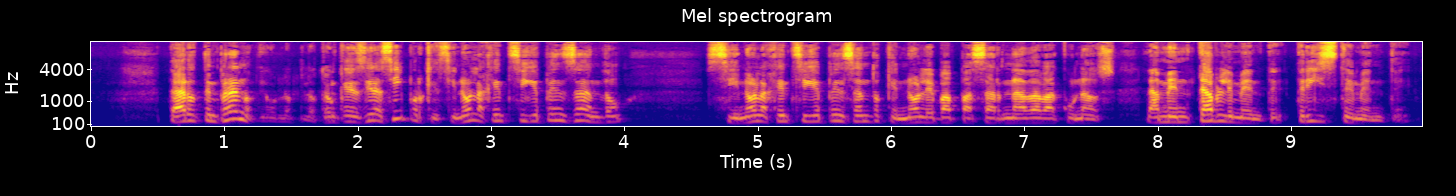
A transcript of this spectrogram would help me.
tarde o temprano. Digo, lo, tengo que decir así porque si no la gente sigue pensando, si no la gente sigue pensando que no le va a pasar nada a vacunados. Lamentablemente, tristemente,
